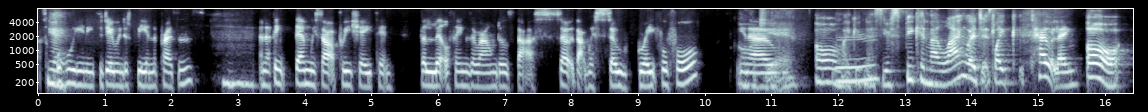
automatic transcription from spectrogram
That's yeah. all you need to do, and just be in the presence. Mm. And I think then we start appreciating the little things around us that are so that we're so grateful for. You know. Yeah. Oh my mm. goodness, you're speaking my language. It's like totally. Oh,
